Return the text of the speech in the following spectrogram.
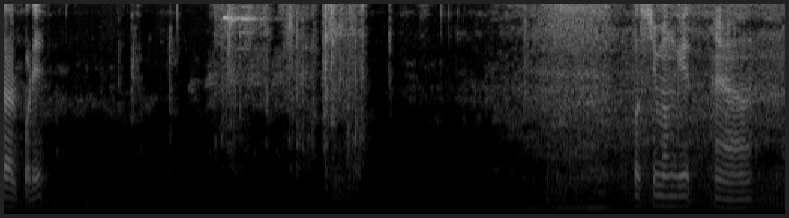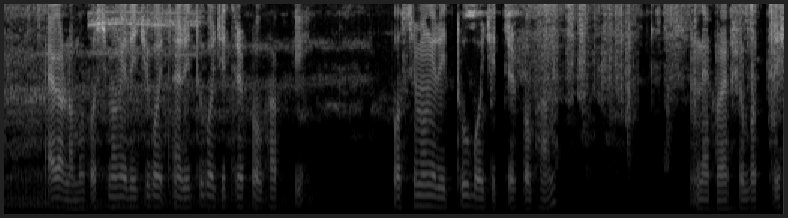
তারপরে পশ্চিমবঙ্গের এগারো নম্বর পশ্চিমবঙ্গের ঋতু ঋতু বৈচিত্র্যের প্রভাব কি? পশ্চিমবঙ্গের ঋতু বৈচিত্র্যের প্রভাব, দেখো একশো বত্রিশ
